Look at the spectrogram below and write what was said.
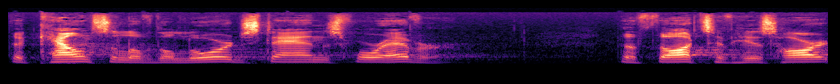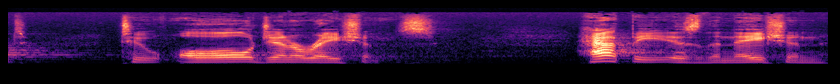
The counsel of the Lord stands forever, the thoughts of his heart to all generations. Happy is the nation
